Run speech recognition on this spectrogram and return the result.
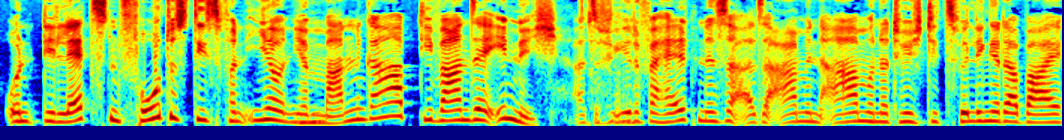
und die letzten Fotos, die es von ihr und ihrem mhm. Mann gab, die waren sehr innig. Also für ihre Verhältnisse, also Arm in Arm und natürlich die Zwillinge dabei.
